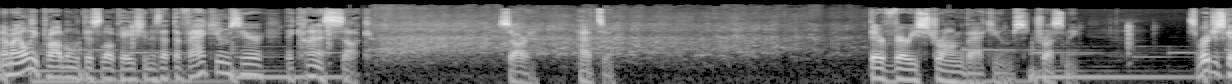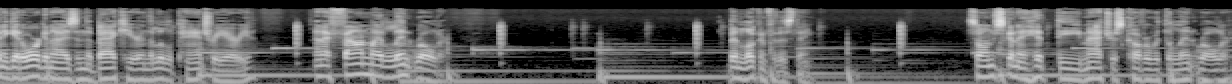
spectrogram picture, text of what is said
Now, my only problem with this location is that the vacuums here, they kind of suck. Sorry, had to. They're very strong vacuums, trust me. So we're just going to get organized in the back here in the little pantry area. And I found my lint roller. Been looking for this thing. So I'm just going to hit the mattress cover with the lint roller.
